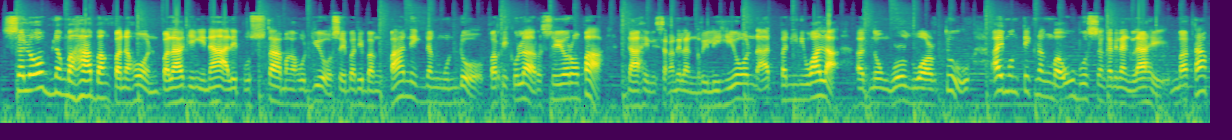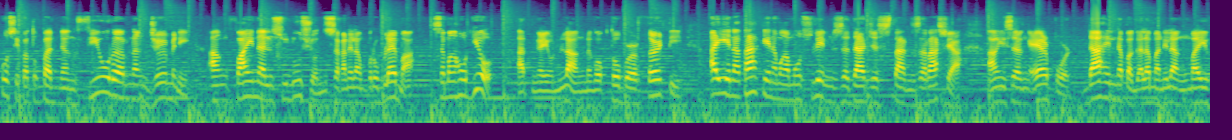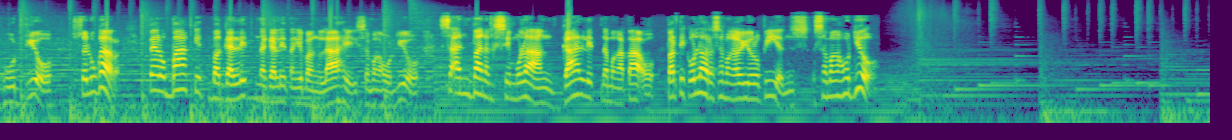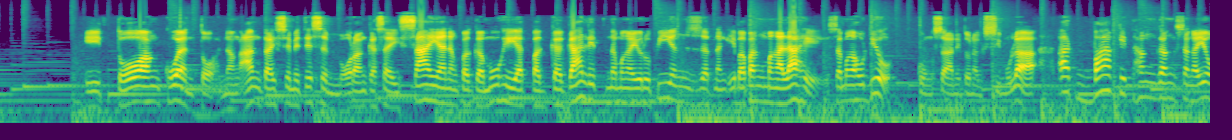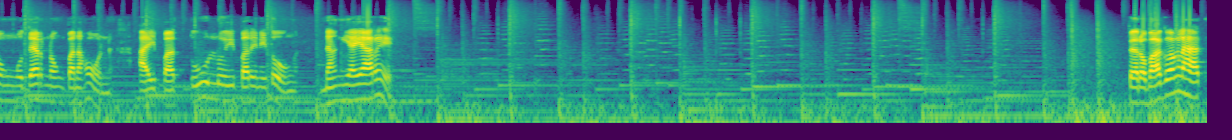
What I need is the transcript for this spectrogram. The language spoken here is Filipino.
Sa loob ng mahabang panahon, palaging inaalipusta mga Hudyo sa iba't ibang panig ng mundo, partikular sa Europa, dahil sa kanilang relihiyon at paniniwala at noong World War II ay muntik nang maubos ang kanilang lahi matapos ipatupad ng Führer ng Germany ang final solution sa kanilang problema sa mga Hudyo. At ngayon lang ng October 30 ay inatake ng mga Muslim sa Dagestan sa Russia ang isang airport dahil napag-alaman nilang may Hudyo sa lugar. Pero bakit ba galit na galit ang ibang lahi sa mga Hudyo? Saan ba nagsimula ang galit ng mga tao, partikular sa mga Europeans, sa mga Hudyo? Ito ang kwento ng anti-Semitism o ang kasaysayan ng pagkamuhi at pagkagalit ng mga Europeans at ng iba pang mga lahi sa mga Hudyo kung saan ito nagsimula at bakit hanggang sa ngayong modernong panahon ay patuloy pa rin itong nangyayari. Pero bago ang lahat,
